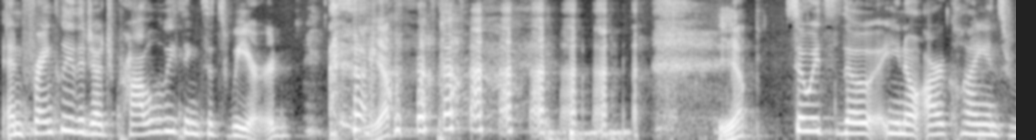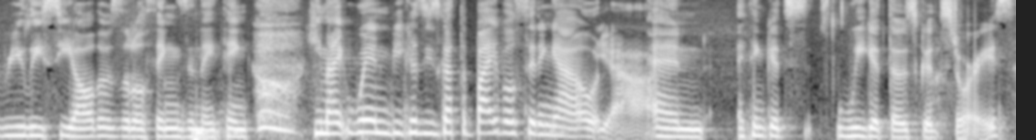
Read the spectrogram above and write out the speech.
And frankly, the judge probably thinks it's weird. Yep. yep. So it's though, you know, our clients really see all those little things and they think, oh, he might win because he's got the Bible sitting out. Yeah. And I think it's, we get those good stories.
